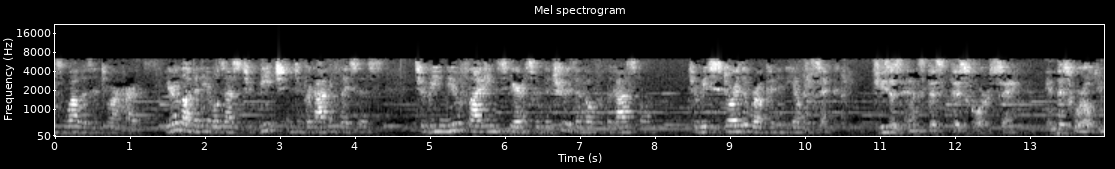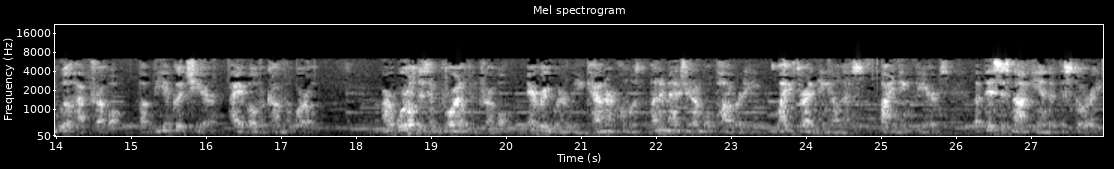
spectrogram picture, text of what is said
as well as into our hearts. Your love enables us to reach into forgotten places, to renew flagging spirits with the truth and hope of the gospel, to restore the broken and heal the sick. Jesus ends this discourse saying, In this world you will have trouble, but be of good cheer. I have overcome the world. Our world is embroiled in trouble. Everywhere we encounter almost unimaginable poverty, life-threatening illness, binding fears. But this is not the end of the story.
